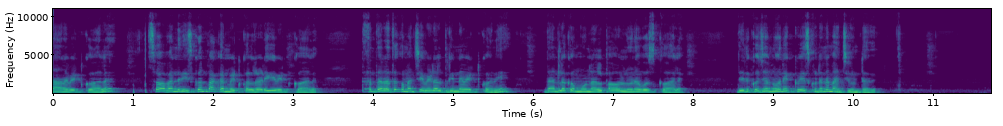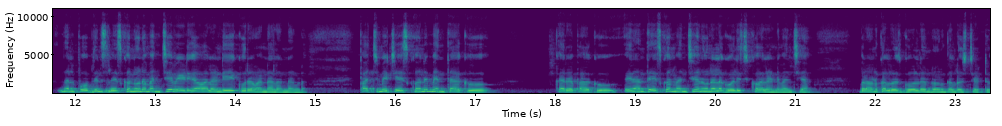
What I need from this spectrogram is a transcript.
నానబెట్టుకోవాలి. సో అవన్నీ తీసుకొని పక్కన పెట్టుకోవాలి రెడీగా పెట్టుకోవాలి. దాని తర్వాత ఒక మంచి వెడల్పు గిన్నె పెట్టుకొని దాంట్లో ఒక మూడు నాలుగు పావులు నూనె పోసుకోవాలి. దీనికి కొంచెం నూనె ఎక్కువ వేసుకుంటేనే మంచిగా ఉంటుంది దాని పోపు దినుసులు వేసుకొని నూనె మంచిగా వేడి కావాలండి ఏ కూర వండాలన్నా కూడా. పచ్చిమిర్చి వేసుకొని మెంతాకు కరివేపాకు ఇదంతా వేసుకొని మంచిగా నూనెలో గోలించుకోవాలండి మంచిగా. Brown colour golden brown colour వచ్చేటట్టు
